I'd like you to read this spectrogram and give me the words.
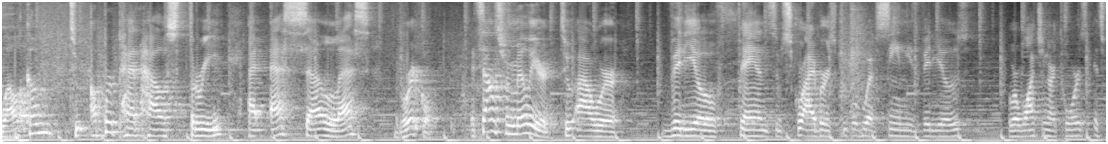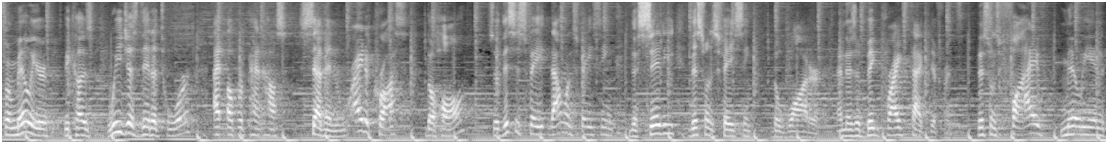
Welcome to Upper Penthouse 3 at SLS Brickell. It sounds familiar to our video fans, subscribers, people who have seen these videos, who are watching our tours. It's familiar because we just did a tour at Upper Penthouse 7 right across the hall. So this is that one's facing the city, this one's facing the water, and there's a big price tag difference. This one's $5 million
